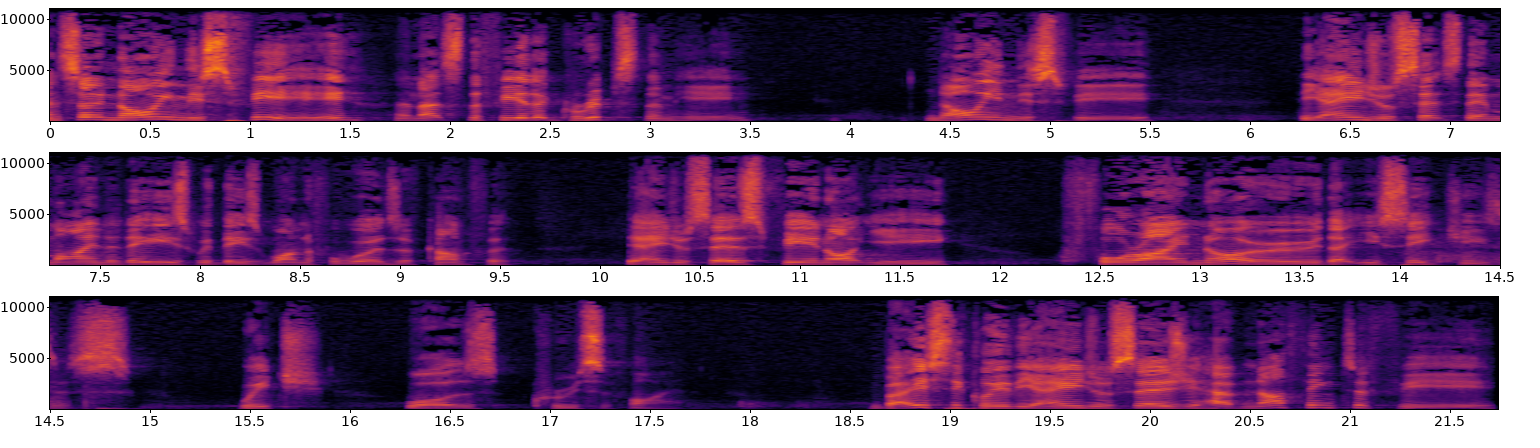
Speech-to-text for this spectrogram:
And so, knowing this fear, and that's the fear that grips them here, knowing this fear, the angel sets their mind at ease with these wonderful words of comfort. The angel says, Fear not ye, for I know that ye seek Jesus, which was crucified. Basically, the angel says, You have nothing to fear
